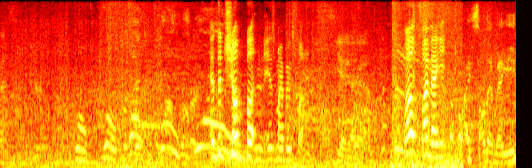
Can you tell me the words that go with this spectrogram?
That's Whoa, whoa, whoa, whoa, And the jump button is my boost button. yeah, yeah, yeah. Well, bye Maggy. Oh, I saw that, Maggy.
